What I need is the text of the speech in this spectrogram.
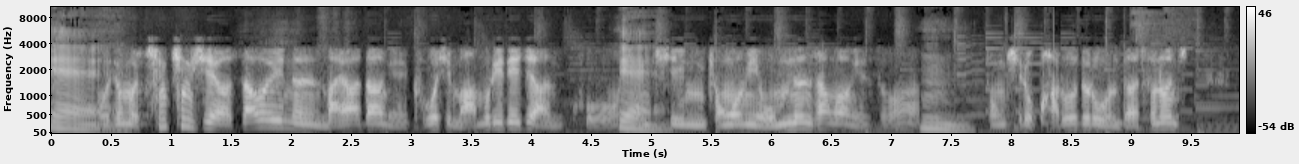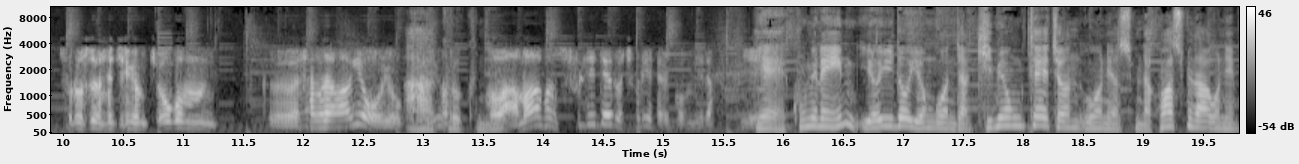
예. 어, 정말 층층시야 쌓여 있는 마야당에 그것이 마무리되지 않고 예. 정치인 경험이 없는 상황에서 음. 정치로 바로 들어온다. 저는 저로서는 지금 조금 그 상상하기 어렵고요. 아, 그렇군요. 뭐 아마 그건 순리대로 처리될 겁니다. 예, 예. 국민의힘 여의도 연구원장 김용태 전 의원이었습니다. 고맙습니다, 의원님.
